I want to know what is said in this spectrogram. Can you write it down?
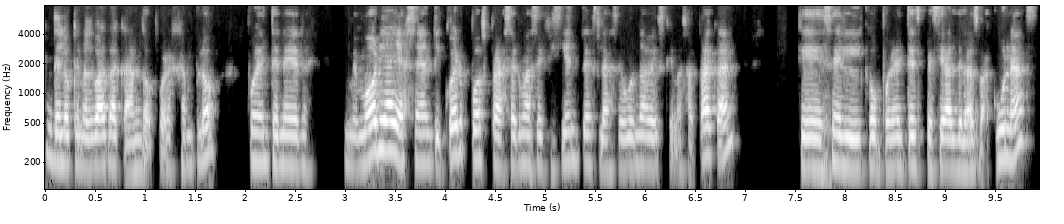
de lo que nos va atacando. Por ejemplo, pueden tener memoria y hacer anticuerpos para ser más eficientes la segunda vez que nos atacan, que es el componente especial de las vacunas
